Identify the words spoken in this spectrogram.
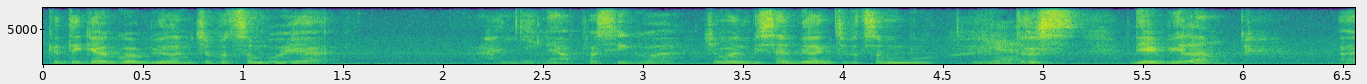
ketika gue bilang cepet sembuh ya anjing apa sih gue cuman bisa bilang cepet sembuh. Iya. terus dia bilang e,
